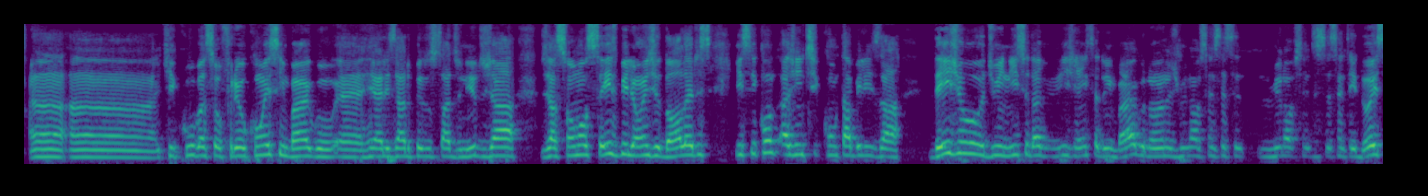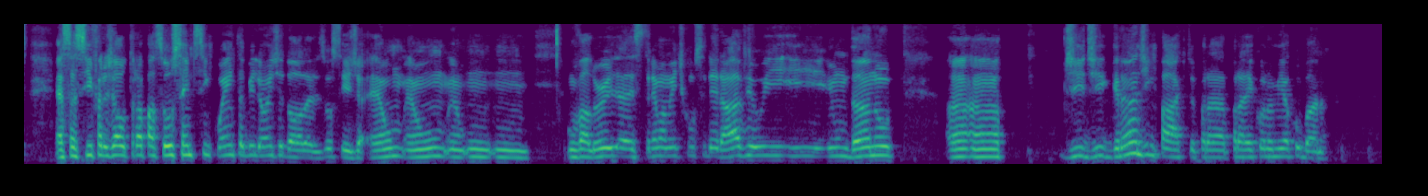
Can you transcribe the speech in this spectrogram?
uh, uh, que Cuba sofreu com esse embargo é, realizado pelos Estados Unidos já, já soma aos 6 bilhões de dólares. E se a gente contabilizar desde o início da vigência do embargo, no ano de 1962, essa cifra já ultrapassou os 150 bilhões de dólares, ou seja, é um, é um, é um, um um valor é, extremamente considerável e, e um dano uh, uh, de, de, grande impacto para a economia cubana.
